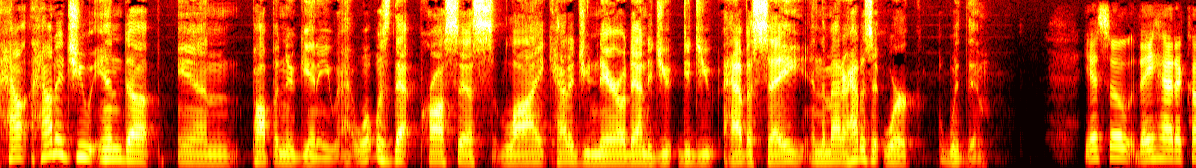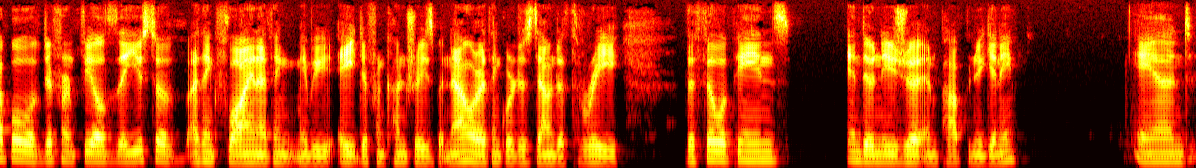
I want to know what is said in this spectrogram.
how how did you end up in Papua New Guinea? What was that process like? How did you narrow down? Did you did you have a say in the matter? How does it work with them? Yeah, so they had a couple of different fields. They used to, I think, fly in I think maybe eight different countries, but now I think we're just down to three: the Philippines, Indonesia, and Papua New Guinea. And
